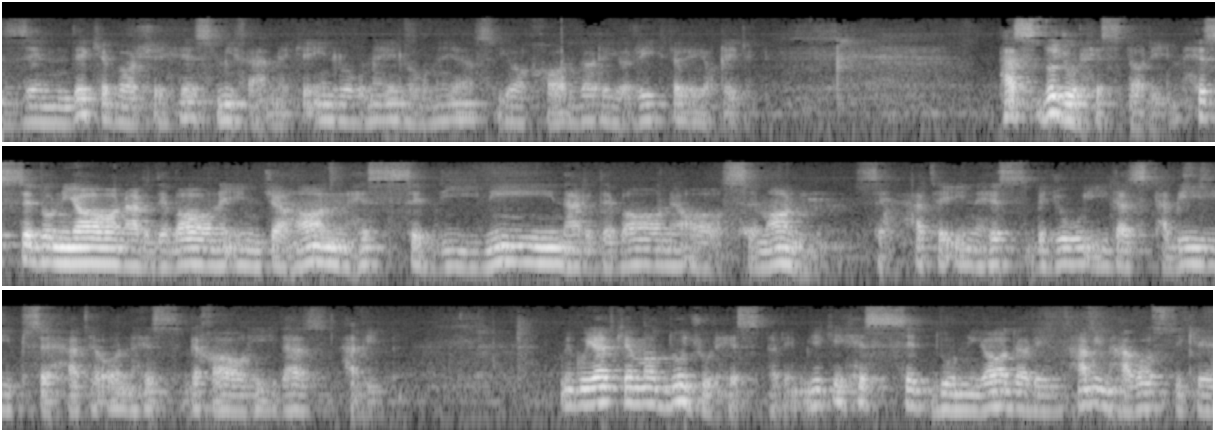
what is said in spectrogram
زنده که باشه حس می‌فهمه که این لقمه لقمه است یا خارداره یا ریک داره یا غیره. پس دو جور حس داریم. حس دنیا نردبان این جهان حس دینی نردبان آسمان. صحت این حس بجویید از طبیب صحت آن حس بخواهید از حبیب. می‌گوید که ما دو جور حس داریم. یکی حس دنیا داریم. همین حواسی که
